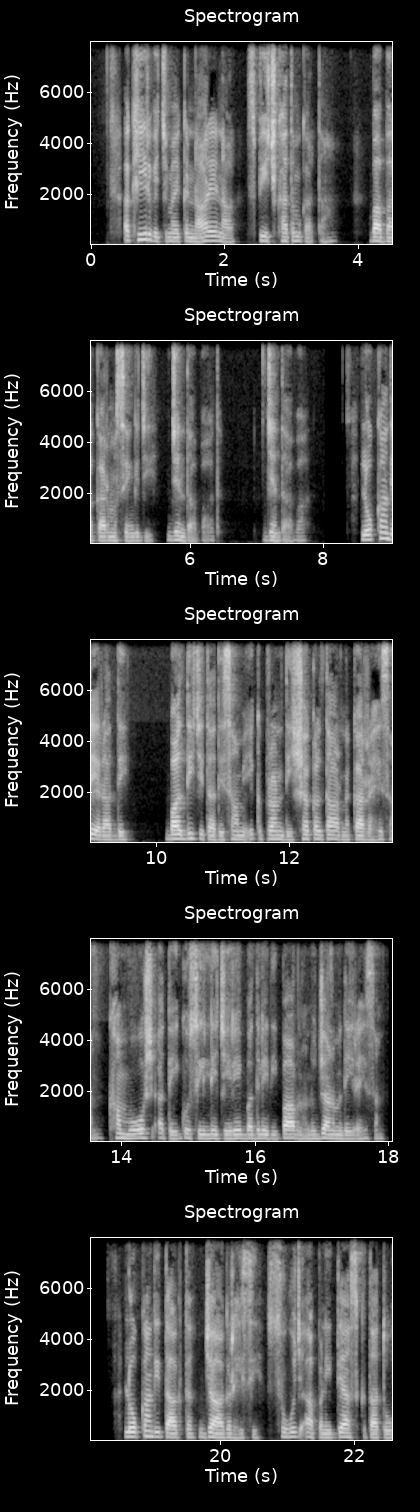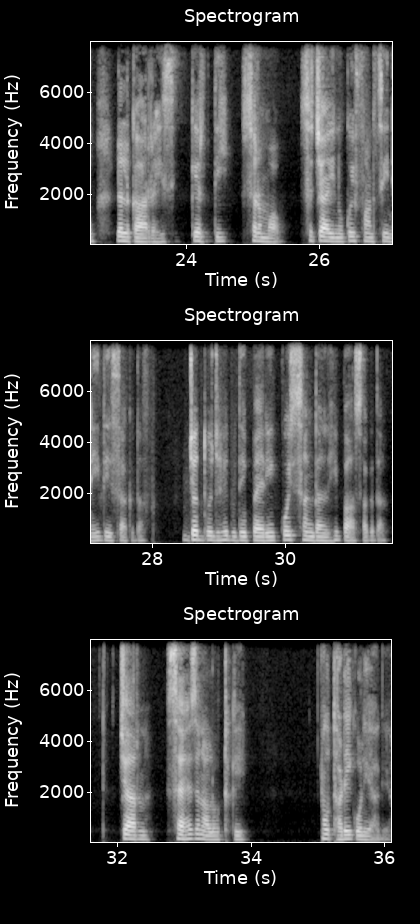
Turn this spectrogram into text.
ਅਖੀਰ ਵਿੱਚ ਮੈਂ ਇੱਕ ਨਾਰੇ ਨਾਲ ਸਪੀਚ ਖਤਮ ਕਰਦਾ ਹਾਂ। ਬਾਬਾ ਕਰਮ ਸਿੰਘ ਜੀ, ਜਿੰਦਾਬਾਦ ਜਿੰਦਾਬਾਦ। ਲੋਕਾਂ ਦੇ ਇਰਾਦੇ ਬਲਦੀ ਚਿਤਾ ਦੇ ਸਾਹਮਣੇ ਇੱਕ ਪ੍ਰਣ ਦੀ ਸ਼ਕਲ ਧਾਰਨ ਕਰ ਰਹੇ ਸਨ। ਖਾਮੋਸ਼ ਅਤੇ ਗੁਸੀਲੇ ਚਿਹਰੇ ਬਦਲੇ ਦੀ ਭਾਵਨਾ ਨੂੰ ਜਨਮ ਦੇ ਰਹੇ ਸਨ। ਲੋਕਾਂ ਦੀ ਤਾਕਤ ਜਾਗ ਰਹੀ ਸੀ। ਸੂਝ ਆਪਣੀ ਇਤਿਹਾਸਕਤਾ ਤੋਂ ਲਲਕਾਰ ਰਹੀ ਸੀ। ਕਿਰਤੀ, ਸਰਮਾਓ, ਸਚਾਈ ਨੂੰ ਕੋਈ ਫਾਂਸੀ ਨਹੀਂ ਦੇ ਸਕਦਾ। ਜੱਦੋ ਜਹਿਦ ਦੇ ਪੈਰੀ ਕੋਈ ਸੰਗਲ ਨਹੀਂ ਪਾ ਸਕਦਾ। ਚਰਨ ਸਹਿਜ ਨਾਲ ਉੱਠ ਕੇ ਉਹ ਥੜੇ ਕੋਲੇ ਆ ਗਿਆ।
